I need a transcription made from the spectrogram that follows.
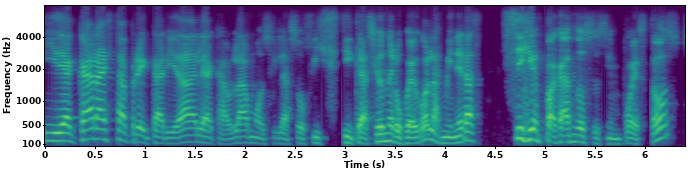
Y de cara a esta precariedad de la que hablamos y la sofisticación del juego, las mineras siguen pagando sus impuestos.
